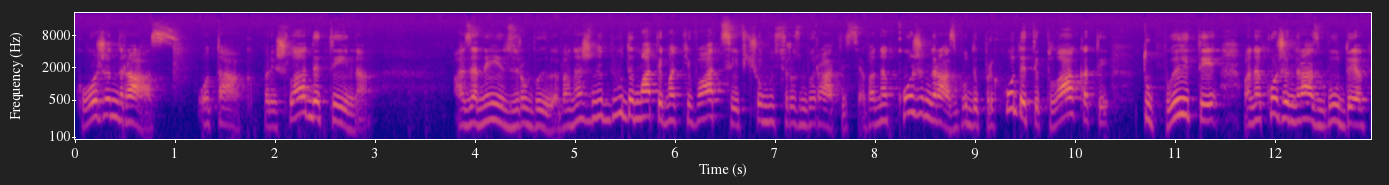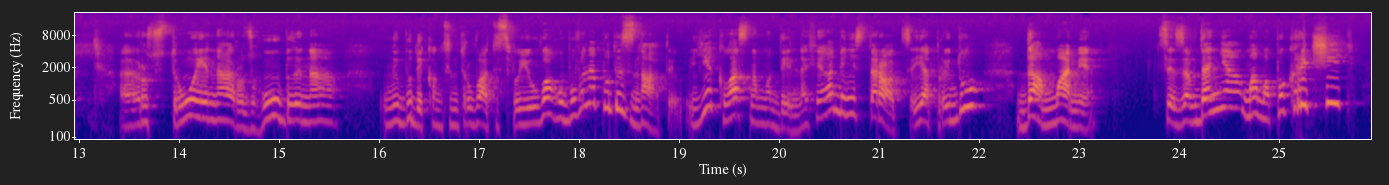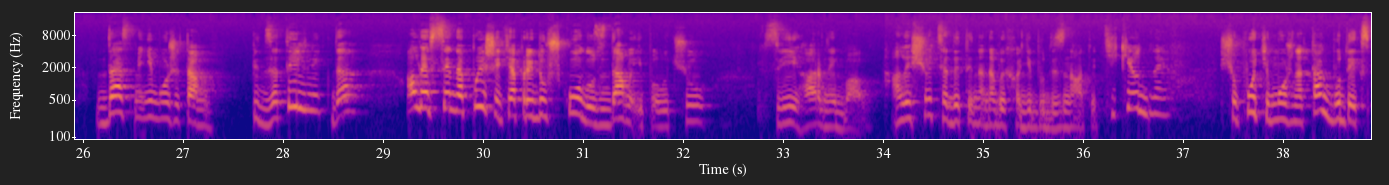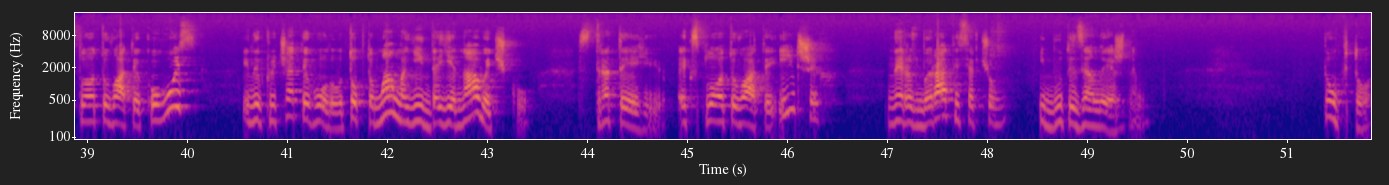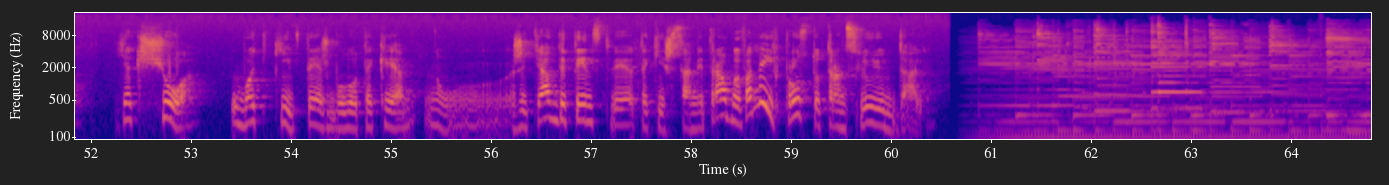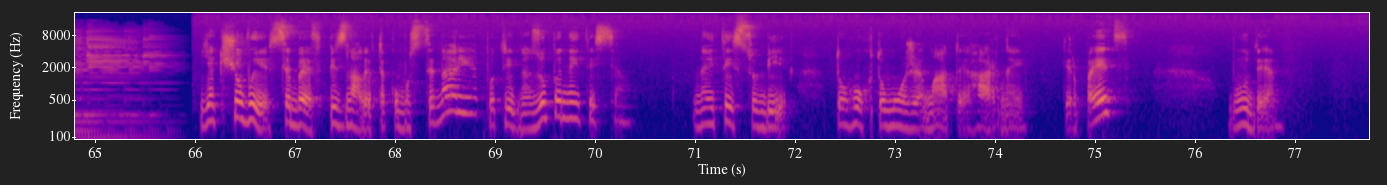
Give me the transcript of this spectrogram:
кожен раз, отак, прийшла дитина а за нею зробила. Вона ж не буде мати мотивації в чомусь розбиратися. Вона кожен раз буде приходити, плакати, тупити. Вона кожен раз буде е, розстроєна, розгублена, не буде концентрувати свою увагу, бо вона буде знати. Є класна модель. Нафіга мені старатися. Я прийду, дам мамі це завдання, мама покричить, дасть мені, може, там підзатильник, да? але все напишеть, я прийду в школу, здам і получу свій гарний бал. Але що ця дитина на виході буде знати? Тільки одне, що потім можна так буде експлуатувати когось і не включати голову. Тобто мама їй дає навичку, стратегію експлуатувати інших, не розбиратися в чому і бути залежним. Тобто, якщо у батьків теж було таке ну, життя в дитинстві, такі ж самі травми, вони їх просто транслюють далі. Якщо ви себе впізнали в такому сценарії, потрібно зупинитися, знайти собі того, хто може мати гарний терпець, буде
